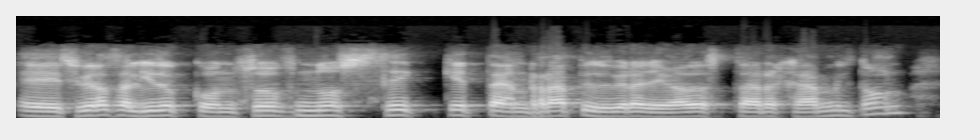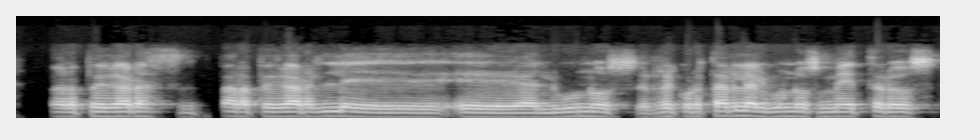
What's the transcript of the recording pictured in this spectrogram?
Eh, si hubiera salido con soft, no sé qué tan rápido hubiera llegado a estar Hamilton para, pegar, para pegarle eh, algunos, recortarle algunos metros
